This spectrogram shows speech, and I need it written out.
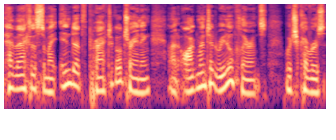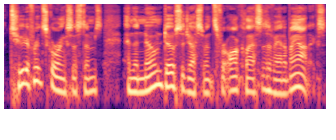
have access to my in depth practical training on augmented renal clearance, which covers two different scoring systems and the known dose adjustments for all classes of antibiotics.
